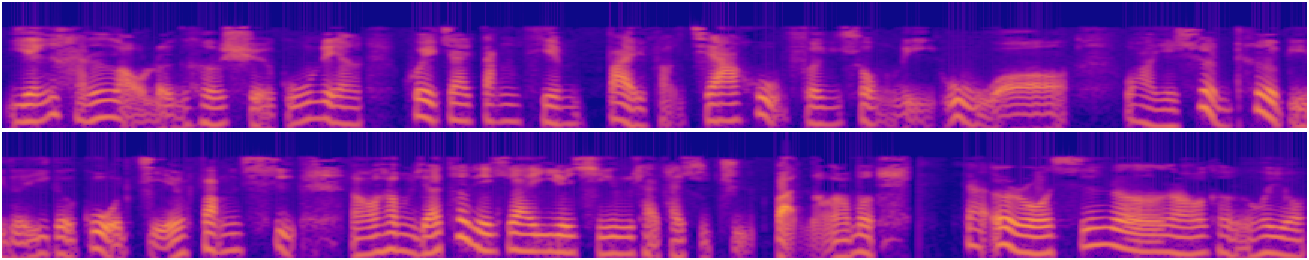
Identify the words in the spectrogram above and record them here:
严寒老人和雪姑娘会在当天拜访家户，分送礼物哦。哇，也是很特别的一个过节方式。然后他们比较特别是在一月七日才开始举办。然后他们在俄罗斯呢，然后可能会有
